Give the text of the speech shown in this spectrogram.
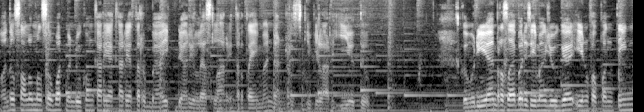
Untuk selalu mensupport mendukung karya-karya terbaik dari Leslar Entertainment dan Rizky Pilar Youtube. Kemudian persahabat disimak juga info penting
